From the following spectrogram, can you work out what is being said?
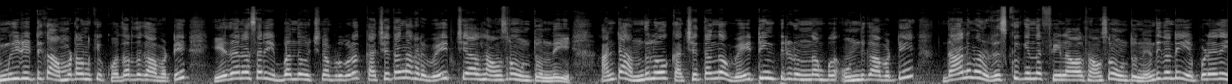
ఇమీడియట్గా అమ్మడానికి కుదరదు కాబట్టి ఏదైనా సరే ఇబ్బంది వచ్చినప్పుడు కూడా ఖచ్చితంగా అక్కడ వెయిట్ చేయాల్సిన అవసరం ఉంటుంది. అంటే అందులో ఖచ్చితంగా వెయిటింగ్ పీరియడ్ ఉన్న ఉంది కాబట్టి దాన్ని మనం రిస్క్ కింద ఫీల్ అవ్వాల్సిన అవసరం ఉంటుంది. ఎందుకంటే ఎప్పుడైనా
